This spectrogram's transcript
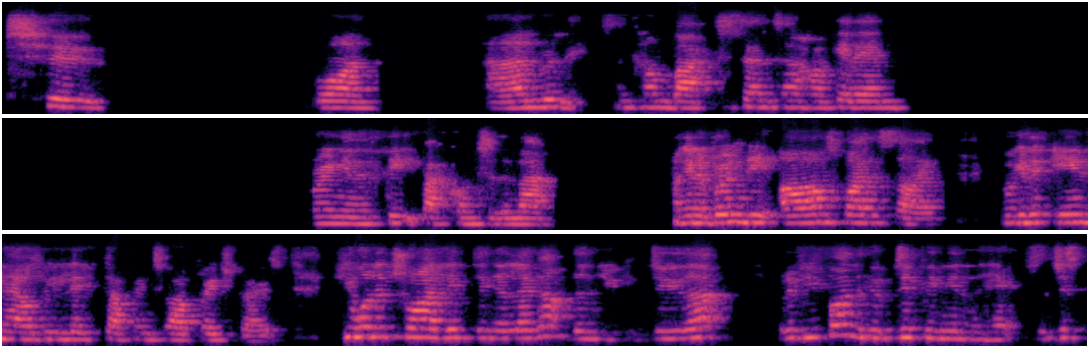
two, one, and release. And come back to center, hug it in. Bringing the feet back onto the mat. I'm going to bring the arms by the side. We're going to inhale as we lift up into our bridge pose. If you want to try lifting a leg up, then you can do that. But if you find that you're dipping in the hips, then just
